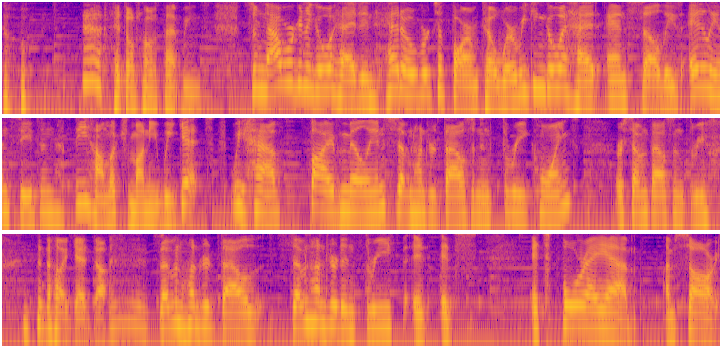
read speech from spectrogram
So I don't know what that means. So now we're going to go ahead and head over to Farmco where we can go ahead and sell these alien seeds and see how much money we get. We have 5,700,003 coins or 7,003. no, I can't talk. 700,000, 703. It, it's, it's 4 a.m. I'm sorry.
